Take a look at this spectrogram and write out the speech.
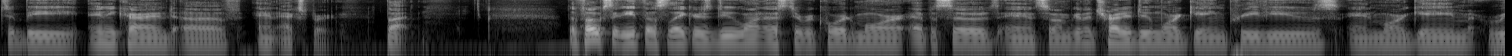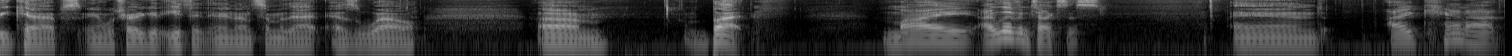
to be any kind of an expert, but the folks at Ethos Lakers do want us to record more episodes, and so I'm going to try to do more game previews and more game recaps, and we'll try to get Ethan in on some of that as well. Um, but my I live in Texas, and I cannot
